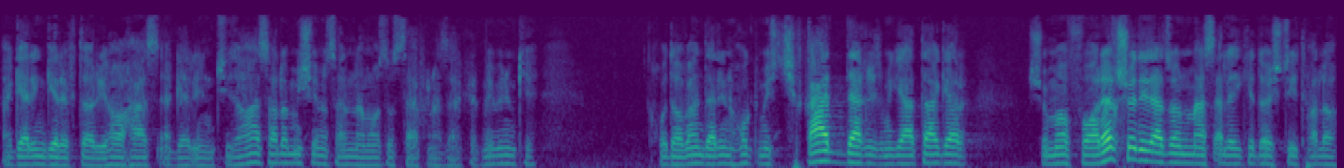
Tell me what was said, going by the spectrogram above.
اگر این گرفتاری ها هست اگر این چیزها هست حالا میشه مثلا نماز رو صرف نظر کرد. می‌بینیم که خداوند در این حکمش چقدر دقیق میگه. حتی اگر شما فارغ شدید از اون مسئله که داشتید. حالا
